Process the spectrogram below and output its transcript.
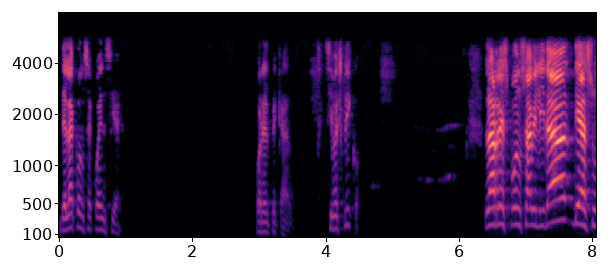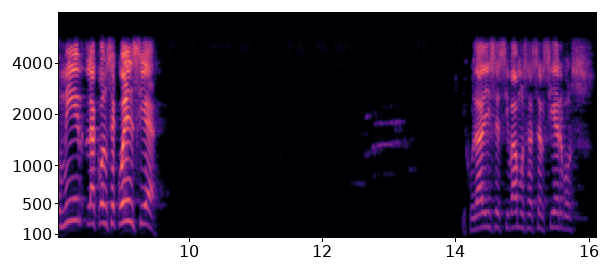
de la consecuencia por el pecado. ¿Sí me explico? La responsabilidad de asumir la consecuencia. Judá dice, si vamos a ser siervos,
